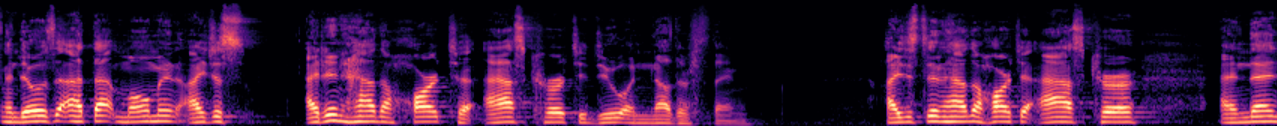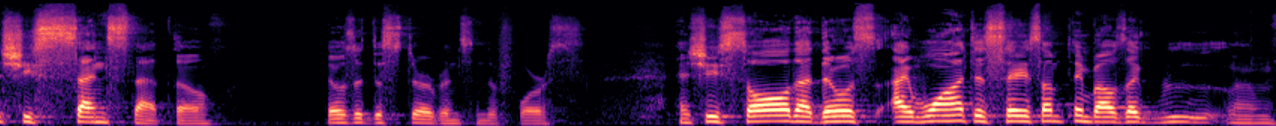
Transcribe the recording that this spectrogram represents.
and there was at that moment, I just, I didn't have the heart to ask her to do another thing. I just didn't have the heart to ask her. And then she sensed that, though. There was a disturbance in the force. And she saw that there was, I wanted to say something, but I was like, um,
